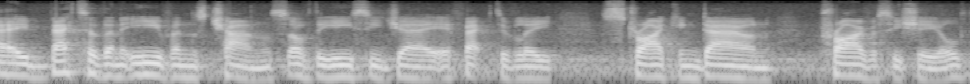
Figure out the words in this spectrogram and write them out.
a better than evens chance of the ECJ effectively striking down Privacy Shield,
